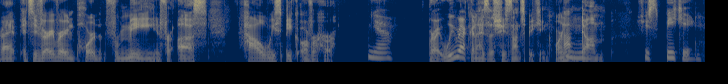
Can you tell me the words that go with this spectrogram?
right, it's very very important for me and for us how we speak over her. Yeah. Right? We recognize that she's not speaking. We're not Mhm. dumb. She's speaking.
